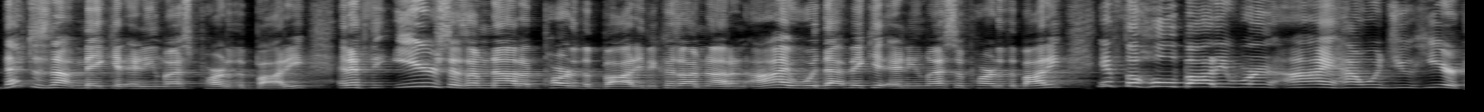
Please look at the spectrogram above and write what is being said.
that does not make it any less part of the body. And if the ear says, I'm not a part of the body because I'm not an eye, would that make it any less a part of the body? If the whole body were an eye, how would you hear?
